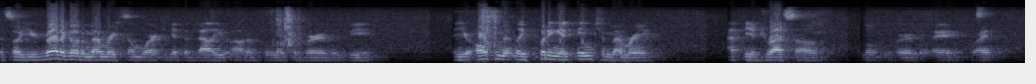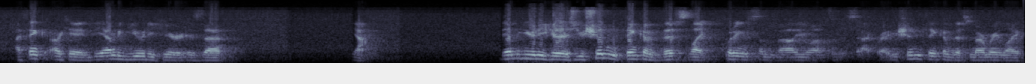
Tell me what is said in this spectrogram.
And so you've got to go to memory somewhere to get the value out of the local variable b. And you're ultimately putting it into memory at the address of local variable a, right? I think, okay, the ambiguity here is that, yeah. The ambiguity here is you shouldn't think of this like putting some value onto the stack, right? You shouldn't think of this memory like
